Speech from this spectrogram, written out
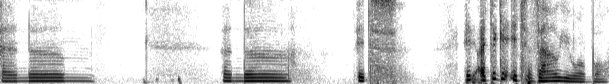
and um, and uh, it's it, I think it's valuable,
